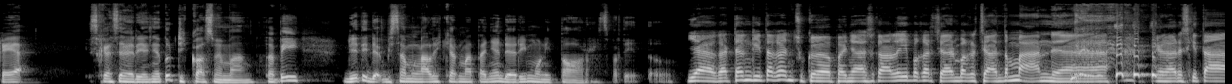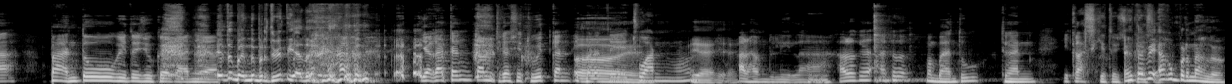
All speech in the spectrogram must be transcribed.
Kayak kesehariannya tuh di kos memang, tapi dia tidak bisa mengalihkan matanya dari monitor seperti itu. Ya, kadang kita kan juga banyak sekali pekerjaan-pekerjaan teman ya yang harus kita bantu gitu juga kan ya. Itu bantu berduit ya tuh? Ya kadang kalau dikasih duit kan ibaratnya Oh, iya. cuan. Iya, iya. Alhamdulillah. Kalau kita aku membantu dengan ikhlas gitu juga. Eh tapi sih. aku pernah loh.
